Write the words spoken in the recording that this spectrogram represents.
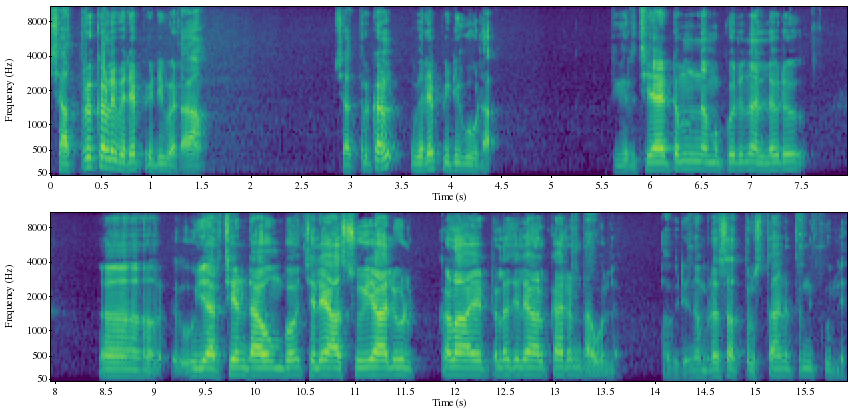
ശത്രുക്കൾ ഇവരെ പിടിപെടാം. ശത്രുക്കൾ ഇവരെ പിടികൂടാം. തീർച്ചയായിട്ടും നമുക്കൊരു നല്ലൊരു ഉയർച്ച ഉണ്ടാവുമ്പോൾ ചില അസൂയാലുക്കളായിട്ടുള്ള ചില ആൾക്കാരുണ്ടാവില്ല അവർ നമ്മുടെ ശത്രുസ്ഥാനത്ത് നിൽക്കില്ലേ?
